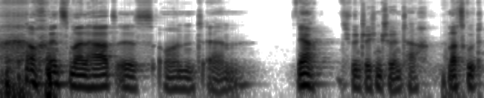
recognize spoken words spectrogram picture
auch wenn es mal hart ist. Und ähm, ja, ich wünsche euch einen schönen Tag. Macht's gut.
